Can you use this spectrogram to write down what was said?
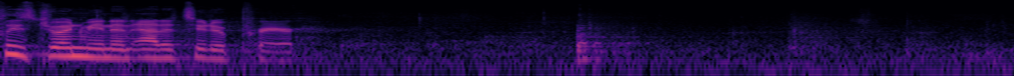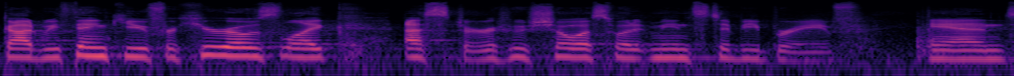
Please join me in an attitude of prayer. God, we thank you for heroes like Esther who show us what it means to be brave. And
